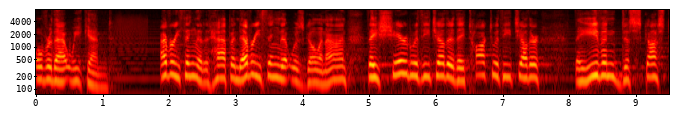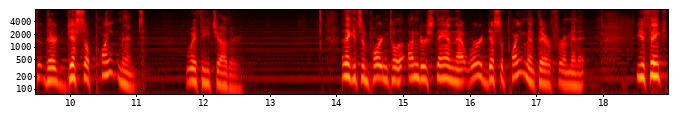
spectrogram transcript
over that weekend. Everything that had happened, everything that was going on. They shared with each other, they talked with each other, they even discussed their disappointment with each other. I think it's important to understand that word disappointment there for a minute. You think,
